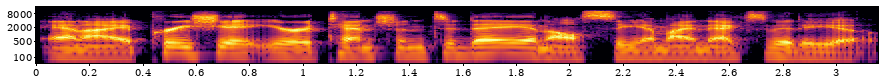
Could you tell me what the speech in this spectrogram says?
And I appreciate your attention today and I'll see you in my next video.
